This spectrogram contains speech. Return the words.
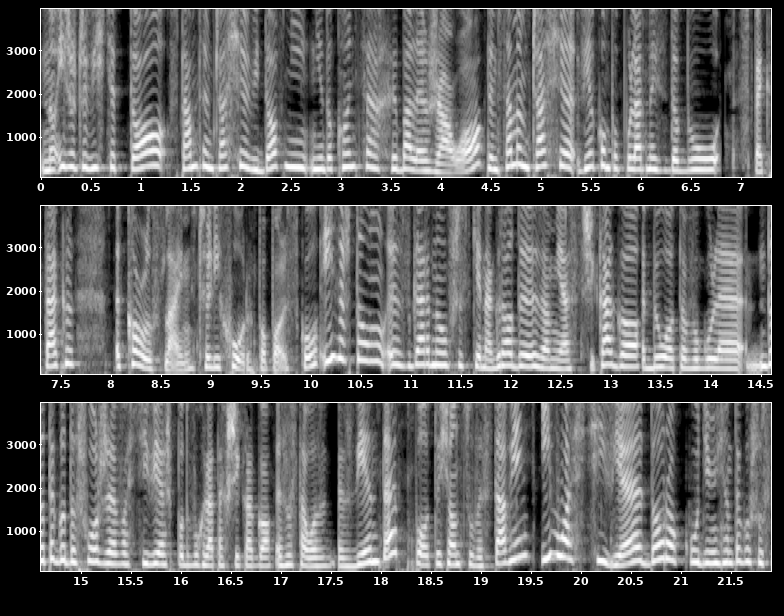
No i rzeczywiście to w tamtym czasie widowni nie do końca chyba leżało. W tym samym czasie wielką popularność zdobył spektakl A Chorus Line, czyli chór po polsku. I zresztą zgarnął wszystkie nagrody zamiast Chicago. Było to w ogóle, do tego doszło, że właściwie po dwóch latach Chicago zostało zdjęte, po tysiącu wystawień i właściwie do roku 96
